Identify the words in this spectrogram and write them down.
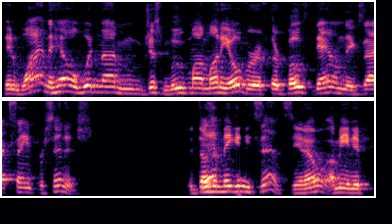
Then why in the hell wouldn't I just move my money over if they're both down the exact same percentage? It doesn't yeah. make any sense, you know. I mean, if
